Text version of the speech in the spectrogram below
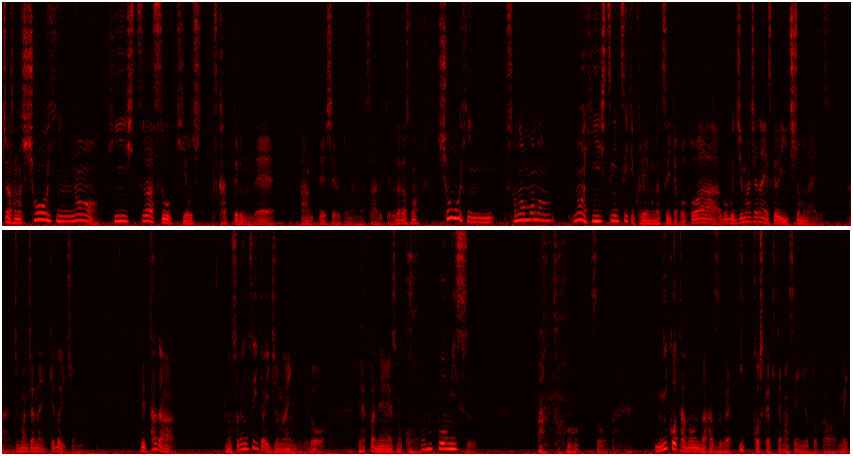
ちろんその商品の品質はすごく気を使ってるんで安定してると思いますある程度。だからその商品そのものの品質についてクレームがついたことは僕自慢じゃないですけど一度もないです、はい、自慢じゃないけど一度もない。でただそれについては一度もないんだけどやっぱねその梱包ミスあのそう2個頼んだはずが1個しか来てませんよとかはめっ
